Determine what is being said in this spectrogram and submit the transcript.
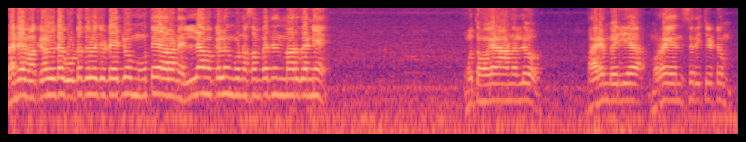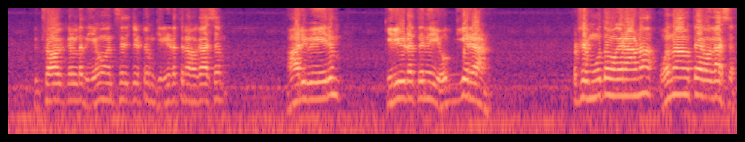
തന്റെ മക്കളുടെ കൂട്ടത്തിൽ വെച്ചിട്ട് ഏറ്റവും മൂത്തയാളാണ്. എല്ലാ മക്കളും ഗുണസമ്പന്നന്മാർ തന്നെ. മൂത്ത മകനാണല്ലോ. പാരമ്പര്യ മുറയനുസരിച്ചിട്ടും ഇക്ഷ്വാക്കളുടെ നിയമം അനുസരിച്ചിട്ടും കിരീടത്തിന് അവകാശം. നാലുപേരും കിരീടത്തിന് യോഗ്യരാണ്. പക്ഷെ മൂത്ത മകനാണ് ഒന്നാമത്തെ അവകാശം.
